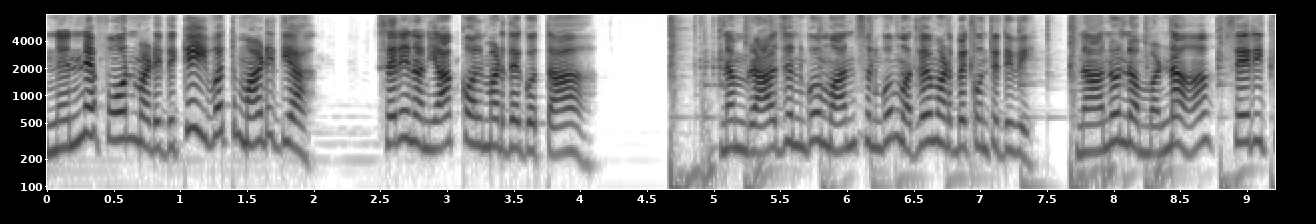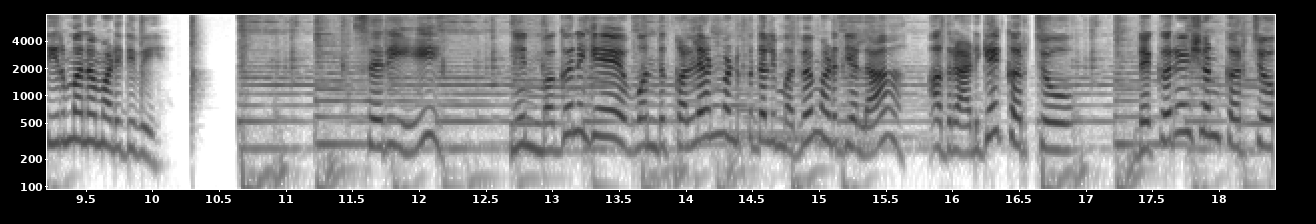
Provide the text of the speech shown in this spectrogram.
ನಿನ್ನೆ ಫೋನ್ ಮಾಡಿದ್ದಕ್ಕೆ ಇವತ್ತು ಮಾಡಿದ್ಯಾ? ಸರಿ, ನಾನು ಯಾಕೆ ಕಾಲ್ ಮಾಡ್ದೆ ಗೊತ್ತಾ? ನಮ್ ರಾಜನ್ಗೂ ಮಾನ್ಸನ್ಗೂ ಮದ್ವೆ ಮಾಡ್ಬೇಕು ಅಂತಿದ್ದೀವಿ. ನಾನು ನಮ್ಮಣ್ಣ ಸೇರಿ ತೀರ್ಮಾನ ಮಾಡಿದೀವಿ ಸರಿ, ನಿನ್ ಮಗನಿಗೆ ಒಂದು ಕಲ್ಯಾಣ ಮಂಟಪದಲ್ಲಿ ಮದ್ವೆ ಮಾಡಿದ್ಯಲ್ಲ, ಅದ್ರ ಅಡಿಗೆ ಖರ್ಚು, ಡೆಕೋರೇಷನ್ ಖರ್ಚು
